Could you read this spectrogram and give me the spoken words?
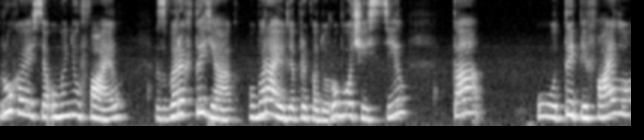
рухаюся у меню Файл, Зберегти як, обираю, для прикладу, робочий стіл та у типі файлу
